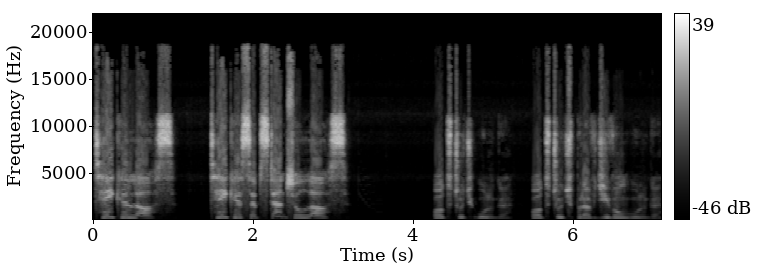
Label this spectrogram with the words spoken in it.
Take a loss. Take a substantial loss. Odczuć ulgę. Odczuć prawdziwą ulgę.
